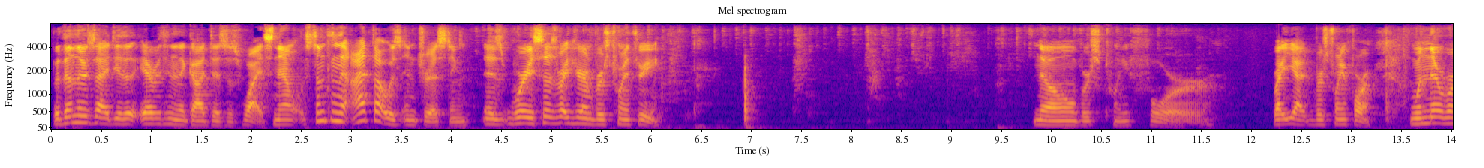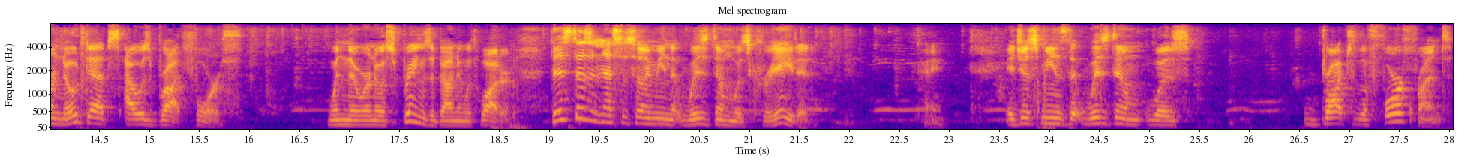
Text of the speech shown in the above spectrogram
but then there's the idea that everything that God does is wise. Now, something that I thought was interesting is where he says right here in verse 23. No, verse 24. Right, yeah, verse 24. When there were no depths, I was brought forth. When there were no springs abounding with water. This doesn't necessarily mean that wisdom was created. Okay. It just means that wisdom was brought to the forefront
